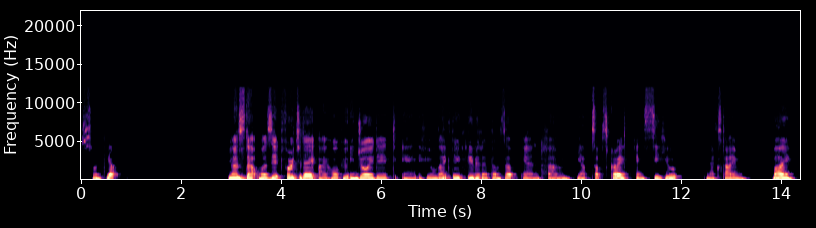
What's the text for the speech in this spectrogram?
So yeah. Yes, that was it for today. I hope you enjoyed it. And if you liked it, give it a thumbs up and um, yeah, subscribe and see you next time. Bye.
